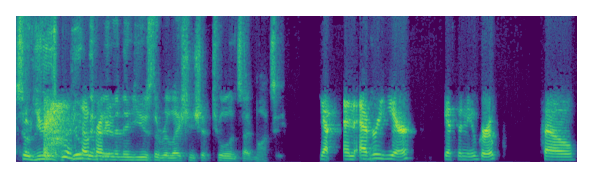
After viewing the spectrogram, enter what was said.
So use so and then use the relationship tool inside Moxi. Yep, and every year gets a new group. So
